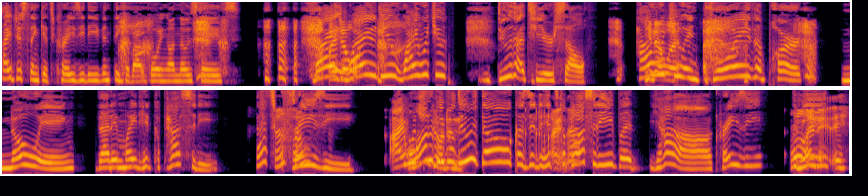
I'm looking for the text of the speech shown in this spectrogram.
I just think it's crazy to even think about going on those days. Why? Why do you? Why would you do that to yourself? How You know would what? you enjoy the park knowing that it might hit capacity? That's That's so- crazy. I A lot of people to, do it though because it hits capacity. But yeah, crazy. Well, me. and uh,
